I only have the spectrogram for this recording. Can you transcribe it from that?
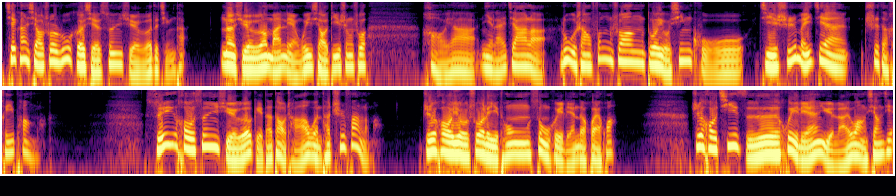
且看小说如何写孙雪娥的情态。那雪娥满脸微笑，低声说：“好呀，你来家了，路上风霜，多有辛苦，几时没见，吃的黑胖了。”随后，孙雪娥给他倒茶，问他吃饭了吗？之后又说了一通宋惠莲的坏话。之后，妻子惠莲与来旺相见，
